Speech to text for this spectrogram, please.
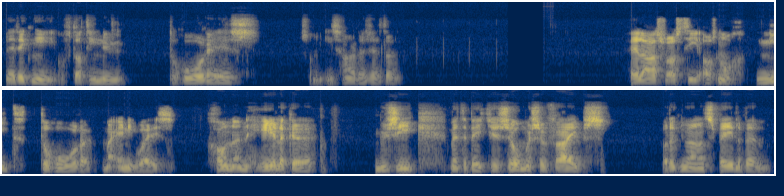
Weet ik niet of dat die nu te horen is. Ik zal hem iets harder zetten. Helaas was die alsnog niet te horen, maar anyways. Gewoon een heerlijke muziek met een beetje zomerse vibes, wat ik nu aan het spelen ben.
